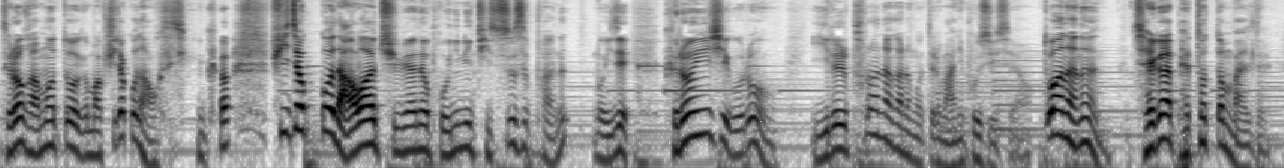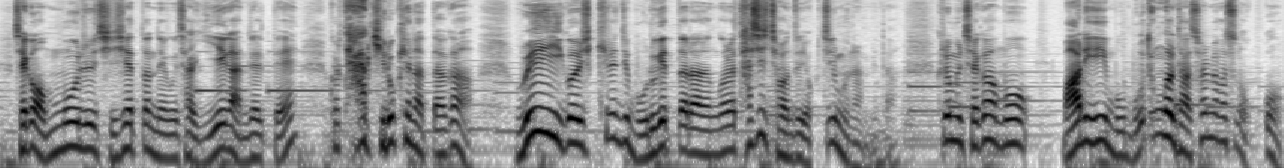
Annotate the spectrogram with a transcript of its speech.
들어가면 또 막 휘젓고 나오거든요. 휘젓고 나와 주면 본인이 뒷수습하는? 뭐 이제 그런 식으로 일을 풀어나가는 것들을 많이 볼 수 있어요. 또 하나는 제가 뱉었던 말들, 제가 업무를 지시했던 내용이 잘 이해가 안 될 때 그걸 다 기록해놨다가 왜 이걸 시키는지 모르겠다라는 걸 다시 저한테 역질문합니다. 그러면 제가 뭐 말이 뭐 모든 걸 다 설명할 수는 없고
